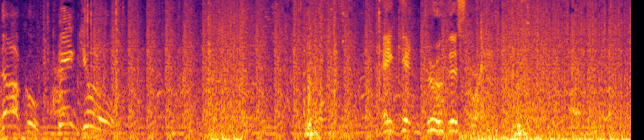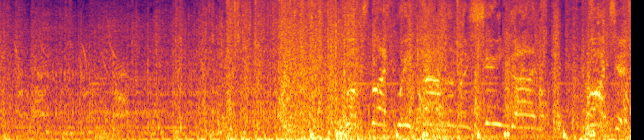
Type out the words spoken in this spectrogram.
Doku, picchiolo! Ain't getting through this way. Looks like we found the machine gun! Watch it!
